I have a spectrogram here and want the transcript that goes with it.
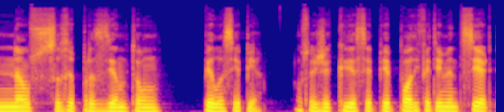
não se representam pela CP. Ou seja, que a CP pode efetivamente ser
